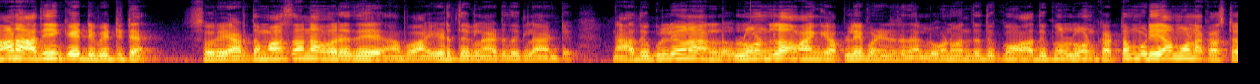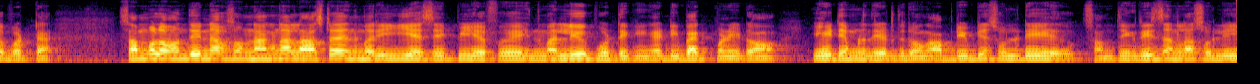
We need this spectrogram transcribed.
நானும் அதையும் கேட்டு விட்டுட்டேன். சரி அடுத்த மாதம் தானே வருது. அப்போ எடுத்துக்கலாம் எடுத்துக்கலான்ட்டு நான் அதுக்குள்ளேயும் நான் லோன்லாம் வாங்கி அப்ளை பண்ணிட்டு இருந்தேன். லோன் வந்ததுக்கும் அதுக்கும் லோன் கட்ட முடியாமல் நான் கஷ்டப்பட்டேன். சம்பளம் வந்து என்ன சொன்னாங்கன்னா லாஸ்ட்டாக இந்த மாதிரி இஎஸ்ஐ பிஎஃப் இந்த மாதிரி லீவ் போட்டுக்கிங்க டிபேக் பண்ணிட்டோம். ஏடிஎம்லேருந்து எடுத்துட்டு அப்படி இப்படின்னு சொல்லிட்டு சம்திங் ரீசன்லாம் சொல்லி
